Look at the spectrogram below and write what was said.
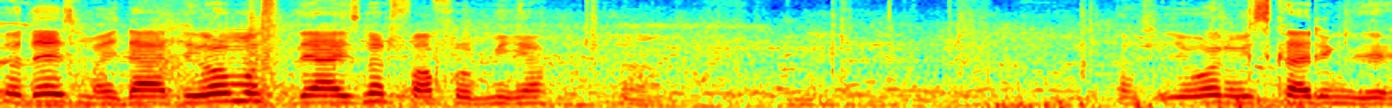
So there's my dad. They're almost there. He's not far from me. Yeah. Ah. Actually, the one who is carrying the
